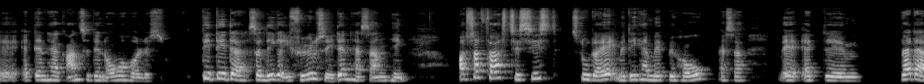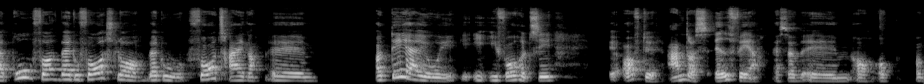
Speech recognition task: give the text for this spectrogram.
Øh, at den her grænse, den overholdes. Det er det, der så ligger i følelse i den her sammenhæng. Og så først til sidst slutter af med det her med behov, altså øh, at øh, hvad der er brug for, hvad du foreslår, hvad du foretrækker. Øh, og det er jo i, i, i forhold til øh, ofte andres adfærd, altså øh, og, og, og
